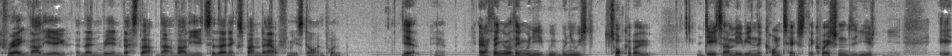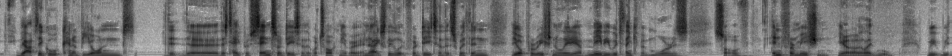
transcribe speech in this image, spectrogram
create value, and then reinvest that that value to then expand out from your starting point. Yeah, yeah. And I think I think when you when you talk about data, maybe in the context of the questions, you it, we have to go kind of beyond the, the, type of sensor data that we're talking about and actually look for data that's within the operational area. Maybe we'd think of it more as sort of information. You know, like we, we,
